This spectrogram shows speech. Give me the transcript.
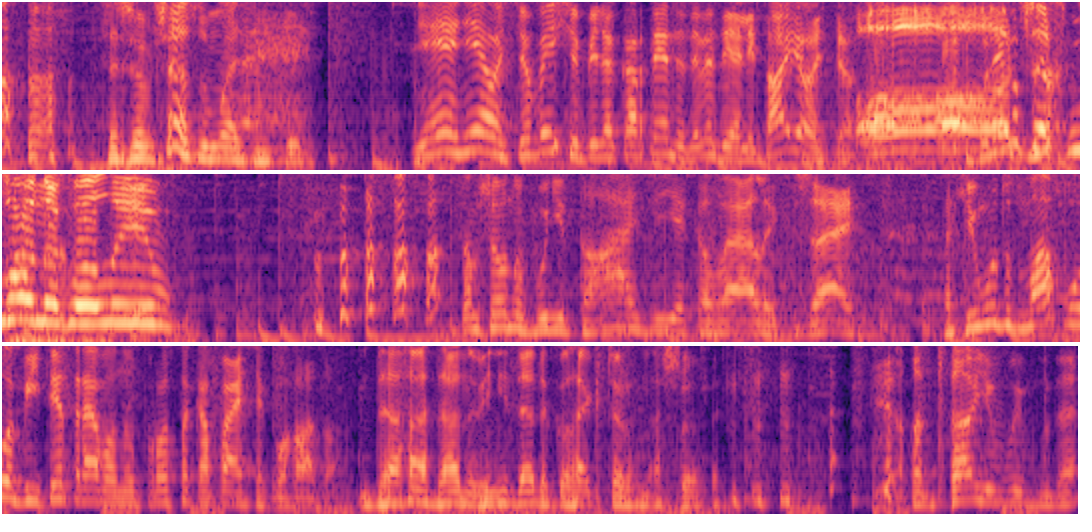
Це ж взагалі з ума зійти. Ні, ні, ось вище біля картини, диви, де я літаю ось. О, Блін, це хто нахвалив? Там ще воно в унітазі є кавелик, жесть. Так йому тут мапу обійти треба, ну просто капець як багато. Да, да, ну він іде до колектора нашого. От там йому й буде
